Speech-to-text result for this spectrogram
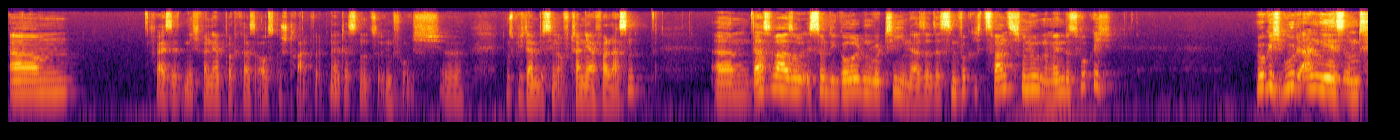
Ähm, ich weiß jetzt nicht, wann der Podcast ausgestrahlt wird. Ne? Das nur zur Info. Ich äh, muss mich da ein bisschen auf Tanja verlassen. Ähm, das war so, ist so die Golden Routine. Also das sind wirklich 20 Minuten. Und wenn du es wirklich, wirklich gut angehst und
